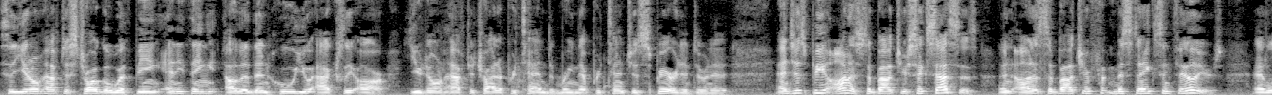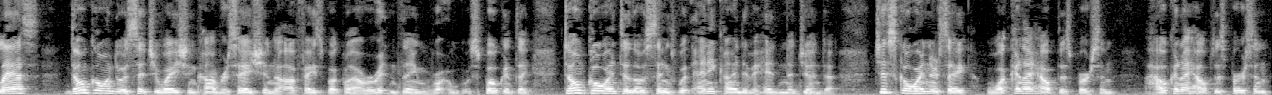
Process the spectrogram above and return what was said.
so you don't have to struggle with being anything other than who you actually are. You don't have to try to pretend and bring that pretentious spirit into it. And just be honest about your successes and honest about your mistakes and failures. And last, don't go into a situation, conversation, a Facebook, a written thing, spoken thing. Don't go into those things with any kind of a hidden agenda. Just go in there and say, what can I help this person? How can I help this person?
